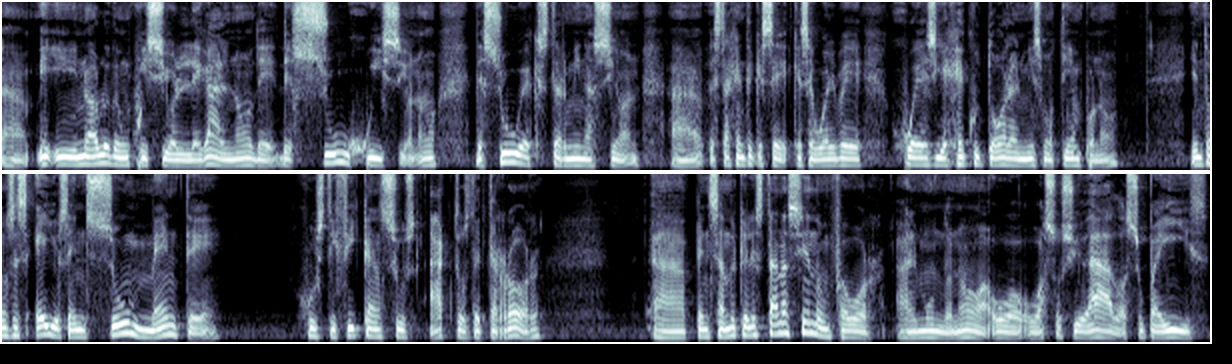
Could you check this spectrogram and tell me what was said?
ah, y, no hablo de un juicio legal, ¿no? De, su juicio, ¿no? De su exterminación. Uh, esta gente que se, que se vuelve juez y ejecutor al mismo tiempo, ¿no? Y entonces ellos en su mente justifican sus actos de terror ah, pensando que le están haciendo un favor al mundo, ¿no? O, a su ciudad o a su país.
